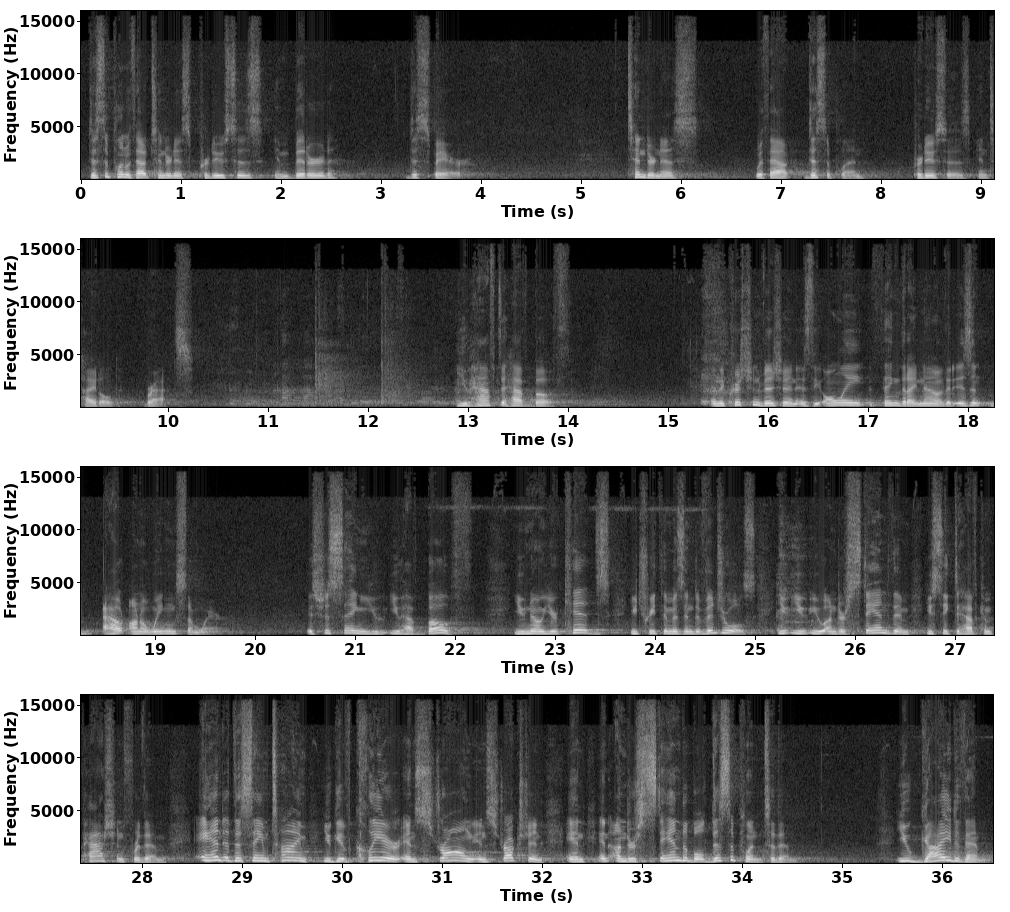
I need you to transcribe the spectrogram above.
discipline without tenderness produces embittered despair. Tenderness without discipline produces entitled brats. You have to have both. And the Christian vision is the only thing that I know that isn't out on a wing somewhere. It's just saying you, you have both. You know your kids. You treat them as individuals. You, you, you understand them. You seek to have compassion for them. And at the same time, you give clear and strong instruction and, and understandable discipline to them. You guide them.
